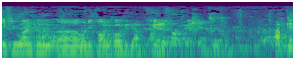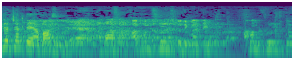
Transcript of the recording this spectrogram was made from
If you want to uh, what do you call go to the upstairs. अब किधर चलते हैं? अब्बास अब हम स्टूडेंट्स को दिखाते हैं। अब हम स्टूडेंट्स को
